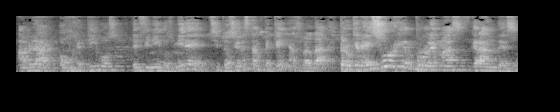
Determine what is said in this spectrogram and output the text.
hablar, objetivos definidos. Mire, situaciones tan pequeñas, ¿verdad? Pero que de ahí surgen problemas grandes.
